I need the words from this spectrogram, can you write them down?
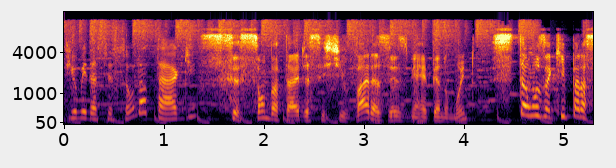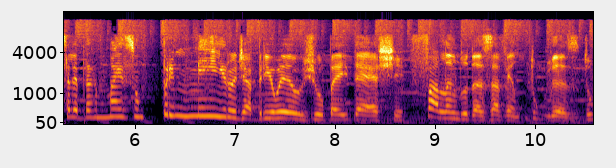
Filme da Sessão da Tarde. Sessão da Tarde, assisti várias vezes, me arrependo muito. Estamos aqui para celebrar mais um primeiro de abril, eu, Juba e Dash, falando das aventuras do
